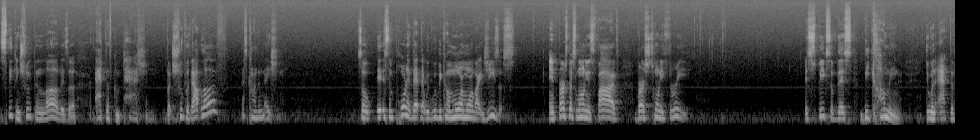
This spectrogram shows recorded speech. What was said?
speaking truth in love is an act of compassion. But truth without love, that's condemnation. So it's important that, that we, we become more and more like Jesus. In 1 Thessalonians 5, verse 23, it speaks of this becoming through an act of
